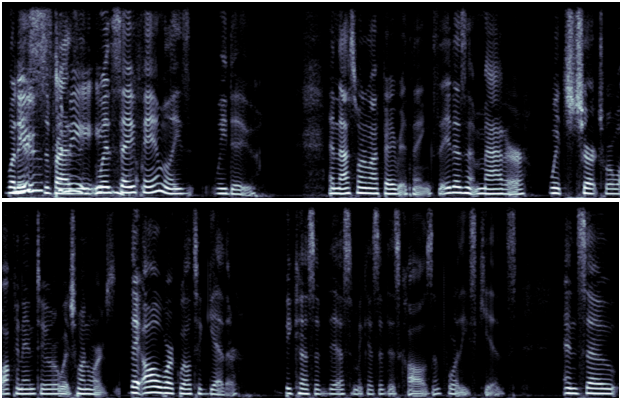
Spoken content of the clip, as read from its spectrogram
what is News to surprising me. with safe families, we do, and that's one of my favorite things. It doesn't matter which church we're walking into or which one works; they all work well together because of this and because of this cause and for these kids. And so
